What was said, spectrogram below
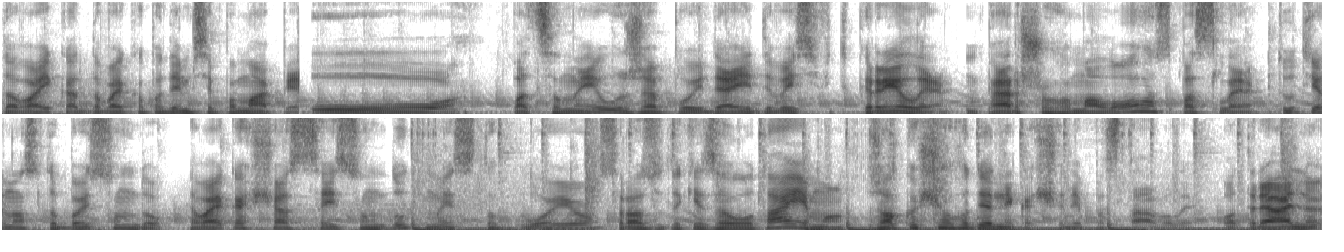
давай-ка, давай-ка подивимося по мапі. О, пацани вже, по ідеї, дивись, відкрили. Першого малого спасли. Тут є нас з тобою сундук. Давай-ка щас цей сундук ми з тобою сразу таки залутаємо. Жалко, що годинника ще не поставили. От реально,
